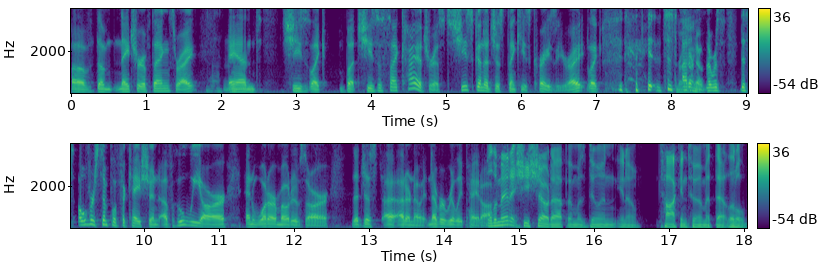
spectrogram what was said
of the nature of things, right? Mm-hmm. And she's like, but she's a psychiatrist. She's gonna just think he's crazy, right? Like, just I don't know. There was this oversimplification of who we are and what our motives are that just I, I don't know. It never really paid off. Well, the minute she showed up and was doing, you know, talking to him at that little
